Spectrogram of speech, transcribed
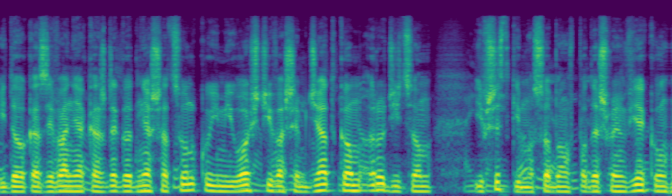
i do okazywania każdego dnia szacunku i miłości Waszym dziadkom, rodzicom i wszystkim osobom w podeszłym wieku,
